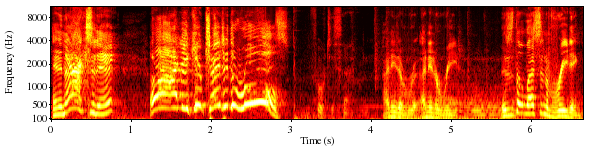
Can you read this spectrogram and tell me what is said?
In an accident? Ah, they keep changing the rules! 47. I need to, re- I need to read. This is the lesson of reading.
